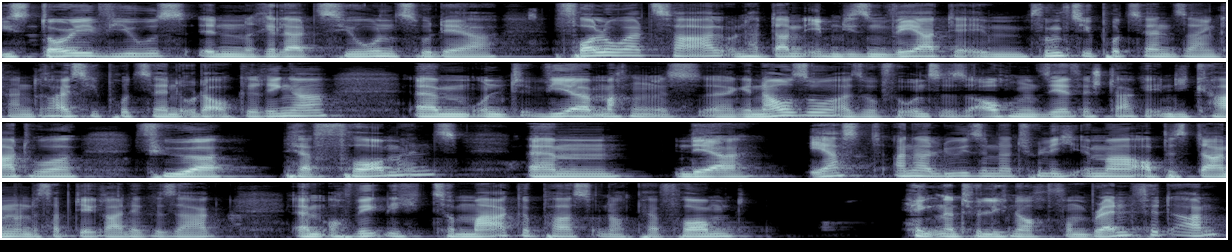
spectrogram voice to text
die Story-Views in Relation zu der Followerzahl und hat dann eben diesen Wert, der eben 50 Prozent sein kann, 30 Prozent oder auch geringer. Ähm, und wir machen es äh, genauso. Also für uns ist es auch ein sehr, sehr starker Indikator für Performance. Ähm, in der Erstanalyse natürlich immer, ob es dann, und das habt ihr gerade gesagt, ähm, auch wirklich zur Marke passt und auch performt, hängt natürlich noch vom Brandfit an.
